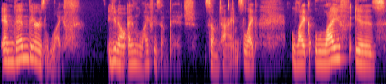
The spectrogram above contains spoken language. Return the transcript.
And then there's life, you know, and life is a bitch sometimes. Like, like life is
